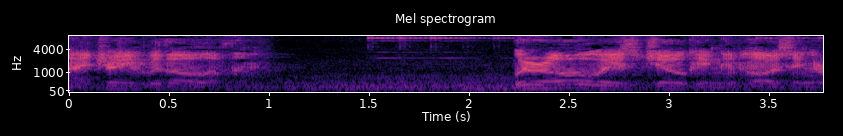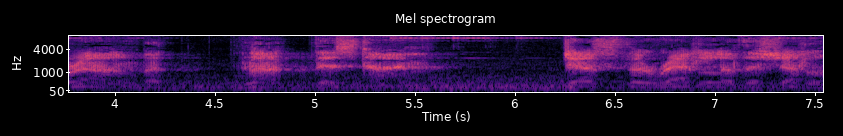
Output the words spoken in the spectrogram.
I trained with all of them. We were always joking and horsing around, but not this time. Just the rattle of the shuttle.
